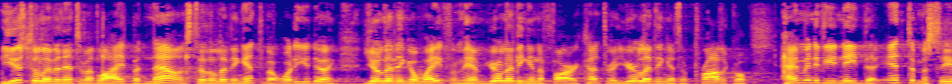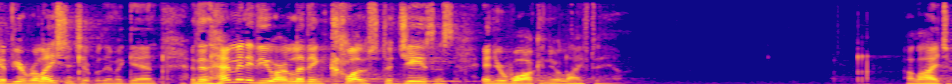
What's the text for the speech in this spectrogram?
You used to live an intimate life, but now instead of living intimate, what are you doing? You're living away from Him. You're living in a far country. You're living as a prodigal. How many of you need the intimacy of your relationship with Him again? And then how many of you are living close to Jesus in your walk and your life to Him? Elijah,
